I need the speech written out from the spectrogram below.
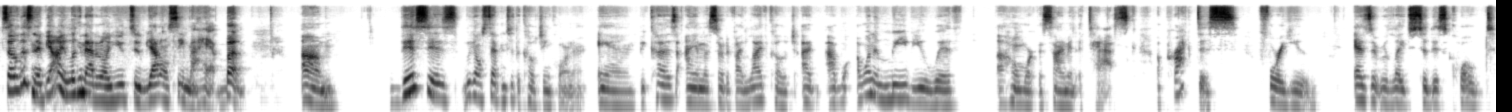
So listen, if y'all ain't looking at it on YouTube, y'all don't see my hat, but um this is we're to step into the coaching corner and because i am a certified life coach i, I, w- I want to leave you with a homework assignment a task a practice for you as it relates to this quote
